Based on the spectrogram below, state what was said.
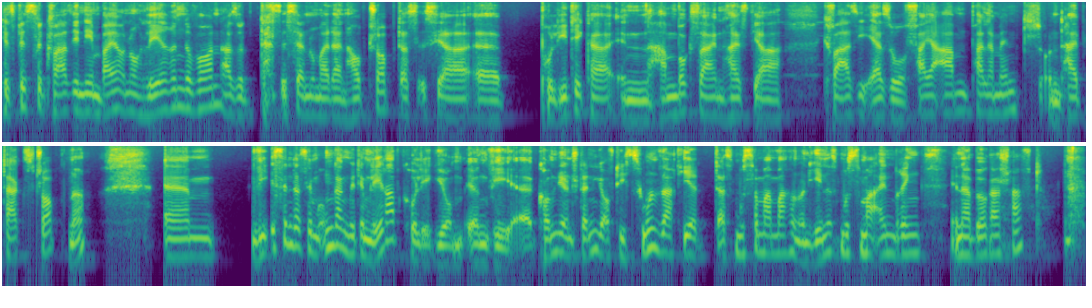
Jetzt bist du quasi nebenbei auch noch Lehrerin geworden. Also das ist ja nun mal dein Hauptjob. Das ist ja äh, Politiker in Hamburg sein, heißt ja quasi eher so Feierabendparlament und Halbtagsjob. Ne? Ähm, wie ist denn das im Umgang mit dem Lehrerkollegium irgendwie? Äh, kommen die dann ständig auf dich zu und sagt, hier, das musst du mal machen und jenes musst du mal einbringen in der Bürgerschaft?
